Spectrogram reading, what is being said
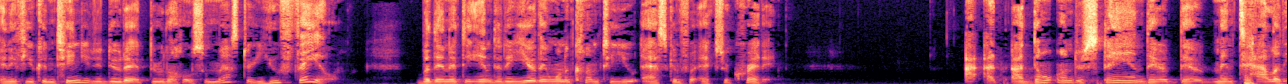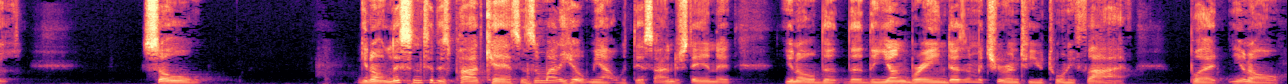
And if you continue to do that through the whole semester, you fail. But then at the end of the year, they want to come to you asking for extra credit. I, I, don't understand their their mentality. So, you know, listen to this podcast and somebody help me out with this. I understand that, you know, the the, the young brain doesn't mature until you're 25, but you know,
